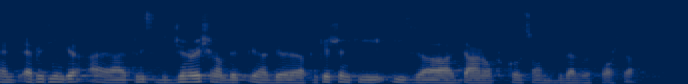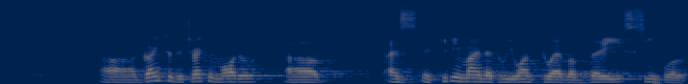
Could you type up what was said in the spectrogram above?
And everything, uh, at least the generation of the, uh, the application key is uh, done, of course, on the developer portal. Uh, going to the tracking module, uh, as, uh, keep in mind that we want to have a very simple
